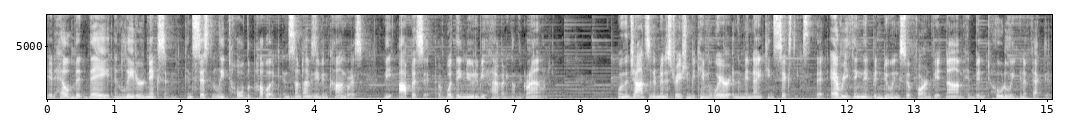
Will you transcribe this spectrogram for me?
it held that they and later Nixon consistently told the public and sometimes even Congress the opposite of what they knew to be happening on the ground. When the Johnson administration became aware in the mid 1960s that everything they'd been doing so far in Vietnam had been totally ineffective,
